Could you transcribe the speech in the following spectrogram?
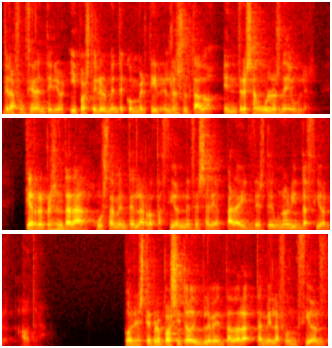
de la función anterior y posteriormente convertir el resultado en tres ángulos de Euler, que representará justamente la rotación necesaria para ir desde una orientación a otra. Con este propósito he implementado también la función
